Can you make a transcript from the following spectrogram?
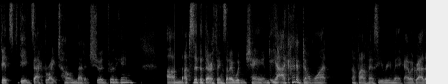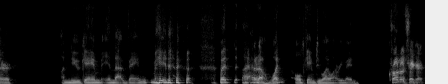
fits the exact right tone that it should for the game. Um, not to say that there are things that I wouldn't change. Yeah, I kind of don't want a Final Fantasy remake. I would rather a new game in that vein made. but I don't know what old game do I want remade. Chrono Trigger.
